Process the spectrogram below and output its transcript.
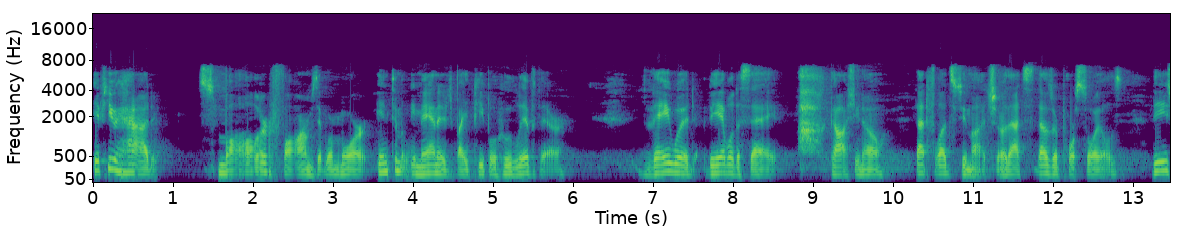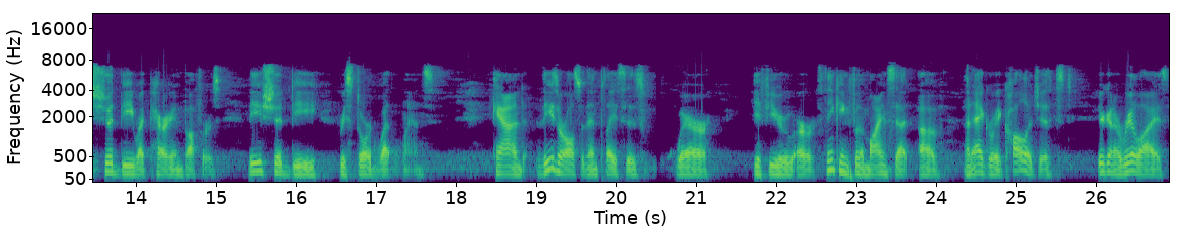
If you had smaller farms that were more intimately managed by people who live there, they would be able to say, oh, gosh, you know, that floods too much, or that's those are poor soils. These should be riparian buffers. These should be restored wetlands. And these are also then places where if you are thinking from the mindset of an agroecologist, you're going to realize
